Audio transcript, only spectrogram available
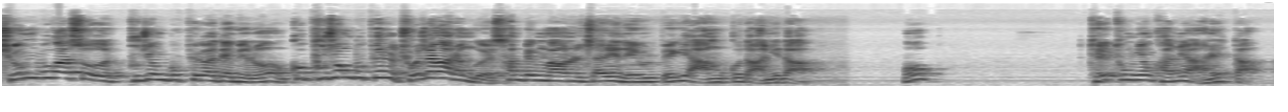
정부가 서 부정부패가 되면은 그 부정부패를 조장하는 거예요. 300만 원짜리 뇌물백이 아무것도 아니다. 어? 대통령 관여 안 했다.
